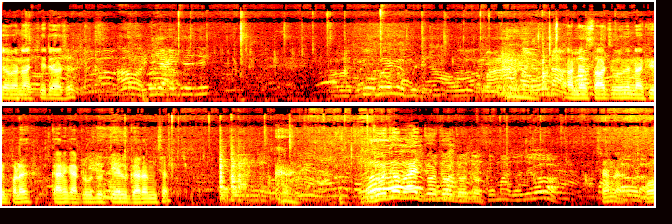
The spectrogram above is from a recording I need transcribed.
એ હવે નાખી રહ્યા છે. અને સાચું નાખવી પડે, કારણ કે આટલું બધું તેલ ગરમ છે. જોજો ભાઈ, જોજો જોજો. છે ને, બહુ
